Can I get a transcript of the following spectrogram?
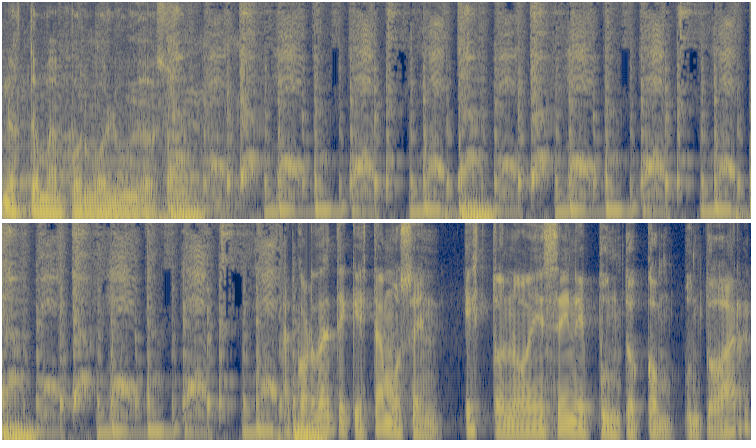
nos toman por boludos. Acordate que estamos en esto no es n.com.ar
